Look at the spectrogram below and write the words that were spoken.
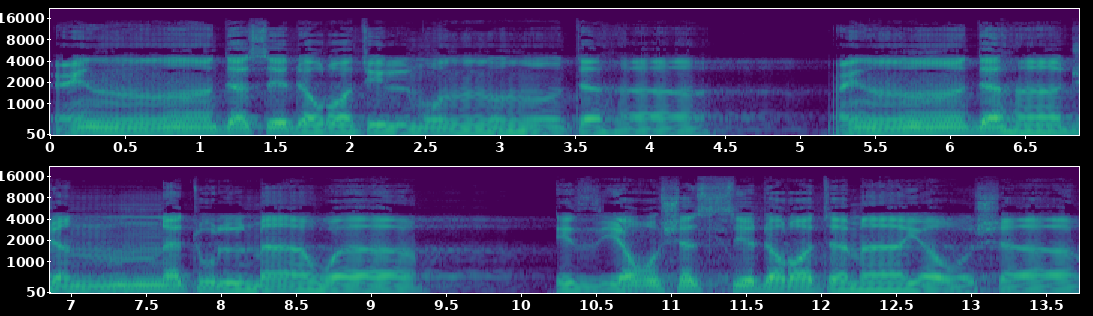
عند سدره المنتهى عندها جنه الماوى اذ يغشى السدره ما يغشى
